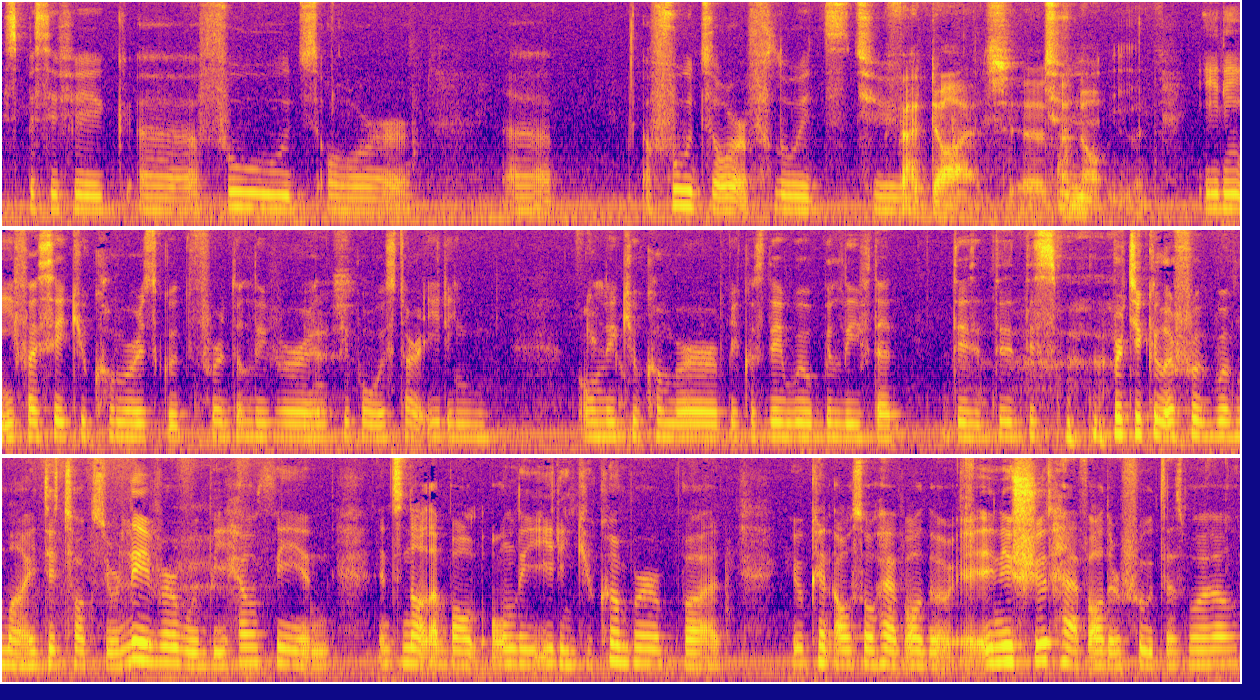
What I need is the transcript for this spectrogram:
specific uh, foods or uh, foods or fluids to fat diets uh, are not eating. If I say cucumber is good for the liver, yes. and people will start eating only cucumber, because they will believe that this, this particular food will might detox your liver, will be healthy, and it's not about only eating cucumber, but you can also have other, and you should have other foods as well.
